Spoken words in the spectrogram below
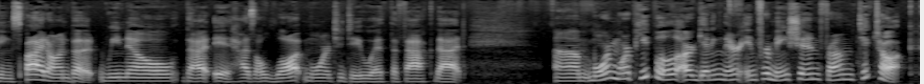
being spied on. But we know that it has a lot more to do with the fact that um, more and more people are getting their information from TikTok.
